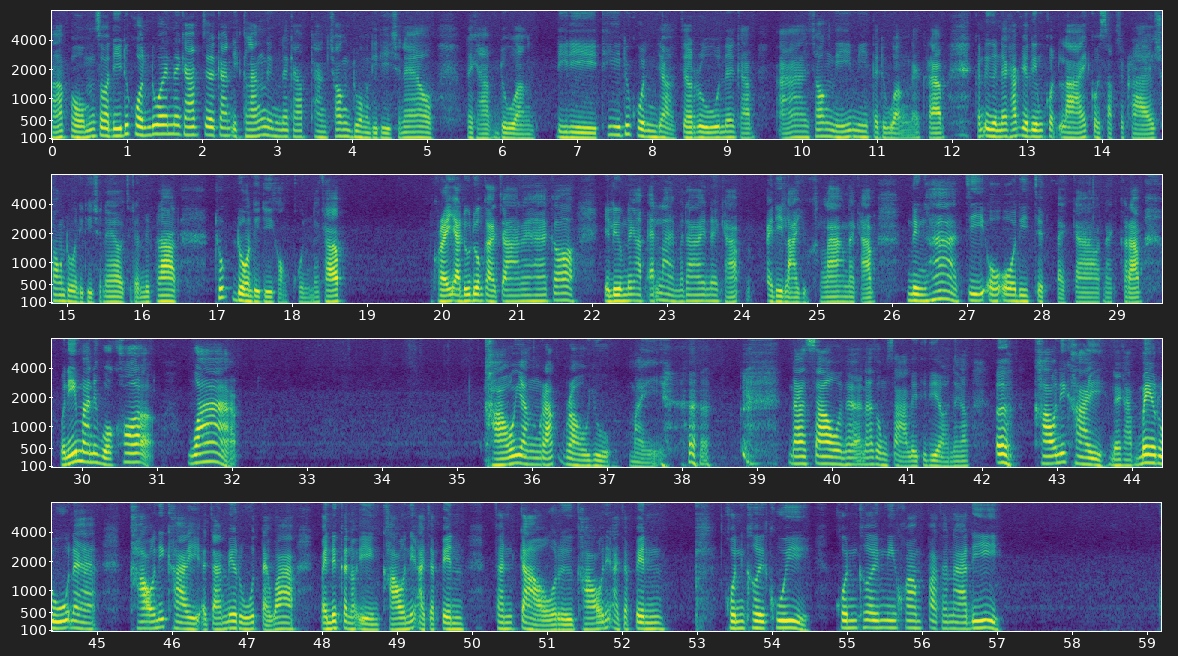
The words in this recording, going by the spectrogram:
ครับผมสวัสดีทุกคนด้วยนะครับ เจอกันอีกครั้งหนึ่งนะครับ ทางช่องดวงดีๆชาแนลนะครับ ดวงดีๆ ที่ทุกคนอยากจะรู้นะครับอ่าช่องนี้มีแต่ดวงนะครับก่อนอื่นนะครับ อย่าลืมกดไลค์กด Subscribe ช่องดวงดีๆชาแนลจะได้ไม่พลาดทุกดวงดีๆ ของคุณนะครับ ใครอยากดูดวงกาจานะฮะก็อย่าลืมนะครับแอดไลน์มาได้นะครับ ID ไลน์อยู่ข้างล่างนะครับ 15 GOOD 789 นะครับ วันนี้มาในหัวข้อว่า เขายังรักเราอยู่ไหม น่าเศร้านะฮะ น่าสงสารเลยทีเดียวนะครับ เออ เขานี่ใครนะครับ ไม่รู้นะฮะ เขานี่ใครอาจารย์ไม่รู้แต่ว่าไปนึกกันเอาเอง เขานี่อาจจะเป็นแฟนเก่าหรือเขานี่อาจจะเป็นคนเคยคุย คนเคยมีความปรารถนาดี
